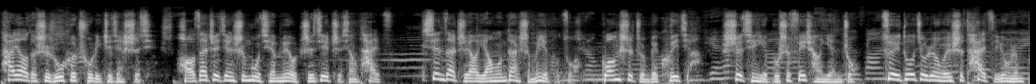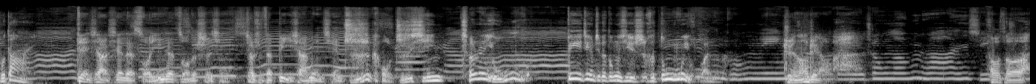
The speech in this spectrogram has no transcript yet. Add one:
他要的是如何处理这件事情。好在这件事目前没有直接指向太子。现在只要杨文干什么也不做，光是准备盔甲，事情也不是非常严重，最多就认为是太子用人不当而已。殿下现在所应该做的事情，就是在陛下面前直口直心承认有误，毕竟这个东西是和东宫有关的嘛。只能这样了，否则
